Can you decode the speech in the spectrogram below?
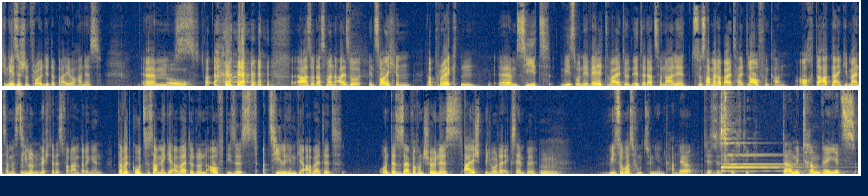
chinesischen Freunde dabei, Johannes. Ähm, oh. also, dass man also in solchen ja, Projekten ähm, sieht, wie so eine weltweite und internationale Zusammenarbeit halt laufen kann. Auch da hat man ein gemeinsames Ziel mhm. und möchte das voranbringen. Da wird gut zusammengearbeitet und auf dieses Ziel hingearbeitet. Und das ist einfach ein schönes Beispiel oder Exempel, mhm. wie sowas funktionieren kann. Ja, das ist richtig. Damit haben wir jetzt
